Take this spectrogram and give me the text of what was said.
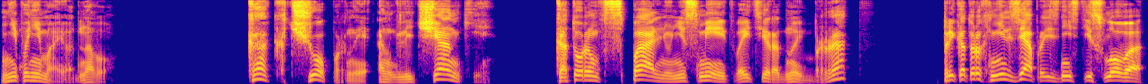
не понимаю одного. Как чопорные англичанки, которым в спальню не смеет войти родной брат, при которых нельзя произнести слово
